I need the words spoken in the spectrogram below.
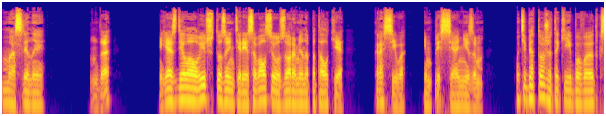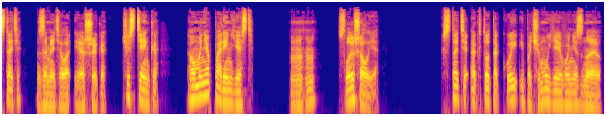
масляные». «Да?» Я сделал вид, что заинтересовался узорами на потолке. Красиво. Импрессионизм. «У тебя тоже такие бывают, кстати», — заметила Иошика. «Частенько. А у меня парень есть». «Угу. Слышал я». «Кстати, а кто такой и почему я его не знаю?»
